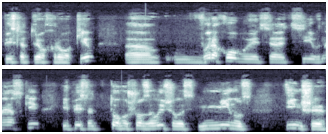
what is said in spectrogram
після трьох років. Е, Вираховуються ці внески, і після того, що залишилось, мінус інші,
